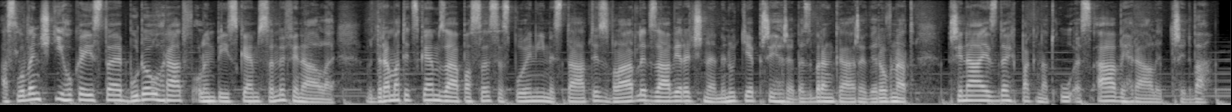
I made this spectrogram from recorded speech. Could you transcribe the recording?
A slovenští hokejisté budou hrát v olympijském semifinále. V dramatickém zápase se spojenými státy zvládli v závěrečné minutě při hře bez brankáře vyrovnat. Při nájezdech pak nad USA vyhráli 3-2.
